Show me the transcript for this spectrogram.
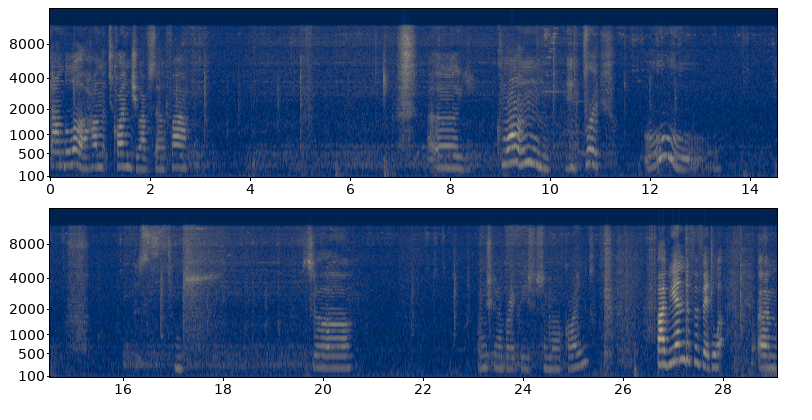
down below how much coins you have so far. Uh, come on. Ooh. So, I'm just going to break these for some more coins. By the end of the video, um,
